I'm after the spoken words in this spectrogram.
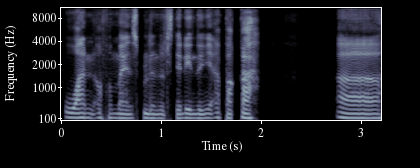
one of a man's blunders jadi intinya apakah uh,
